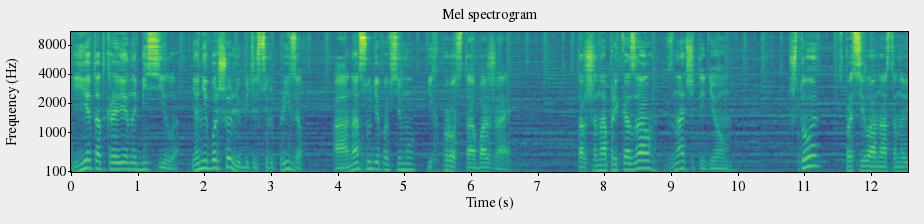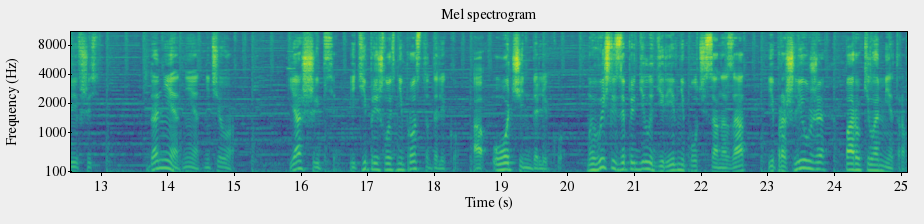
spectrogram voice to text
И это откровенно бесило. Я небольшой любитель сюрпризов, а она, судя по всему, их просто обожает. Старшина приказал, значит идем. Что? Спросила она, остановившись. Да нет, нет, ничего. Я ошибся. Идти пришлось не просто далеко, а очень далеко. Мы вышли за пределы деревни полчаса назад и прошли уже пару километров.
